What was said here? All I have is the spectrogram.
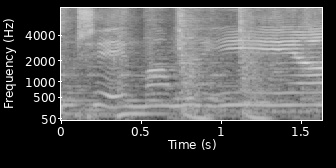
క్షేమమయ్యా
